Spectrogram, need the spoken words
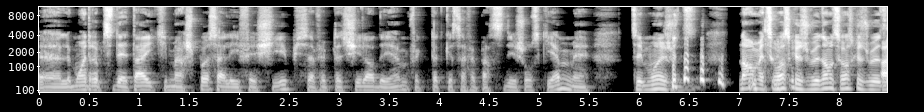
euh, le moindre petit détail qui marche pas, ça les fait chier, puis ça fait peut-être chier leur DM, fait que peut-être que ça fait partie des choses qu'ils aiment, mais tu sais, moi, je dis. non, mais tu vois ce que je veux. Non, mais tu vois ce que je veux dire.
